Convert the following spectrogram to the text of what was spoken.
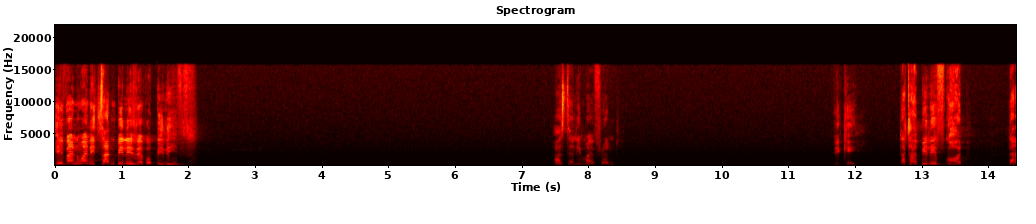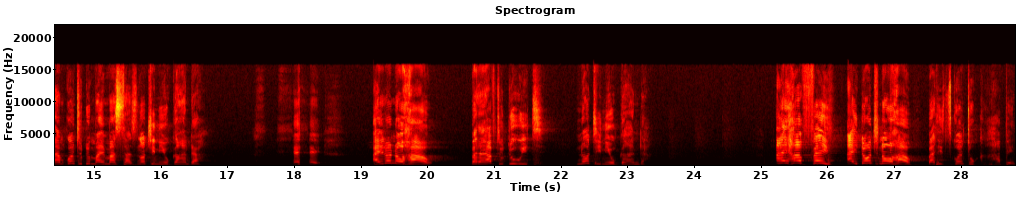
Even when it's unbelievable, believe. I was telling my friend Vicky that I believe God that I'm going to do my master's not in Uganda. I don't know how, but I have to do it not in Uganda. I have faith. I don't know how, but it's going to happen,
